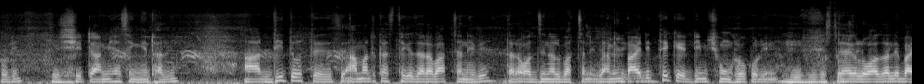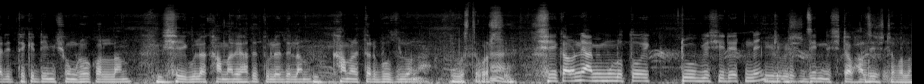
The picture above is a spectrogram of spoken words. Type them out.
করি। সেটা আমি হ্যাসিংয়ে ঢালি। আর দ্বিতীয়তে আমার কাছ থেকে যারা বাচ্চা নেবে তারা অরিজিনাল বাচ্চা নেবে। আমি বাইরের থেকে ডিম সংগ্রহ করি না। দেখা গেলো অজালে বাইরের থেকে ডিম সংগ্রহ করলাম সেইগুলা খামারের হাতে তুলে দিলাম খামারে তার বুঝলো না। বুঝতে পারছি। হ্যাঁ, সেই কারণে আমি মূলত একটু বেশি রেট নেই। জিনিসটা ভালো। জিনিসটা ভালো।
